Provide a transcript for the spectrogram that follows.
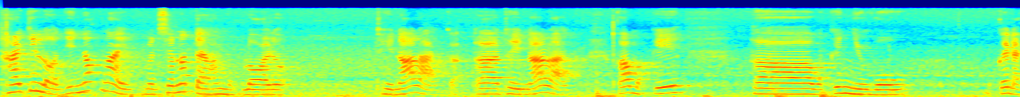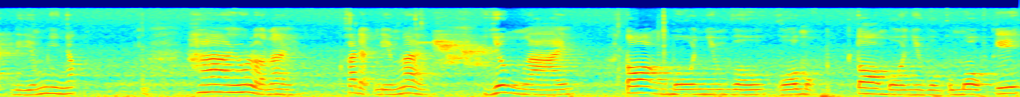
hai cái lò duy nhất này mình sẽ nó tạo thành một loài được thì nó là uh, thì nó là có một cái uh, một cái nhiệm vụ một cái đặc điểm duy nhất. Hai cái lần này có đặc điểm này dừng lại toàn bộ nhiệm vụ của một toàn bộ nhiệm vụ của một cái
